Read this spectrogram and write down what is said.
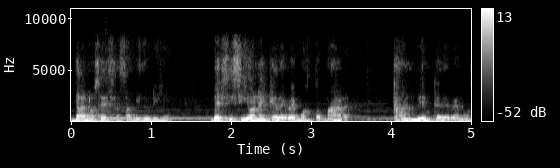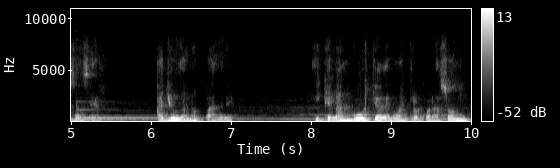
Danos esa sabiduría, decisiones que debemos tomar, cambios que debemos hacer. Ayúdanos, Padre, y que la angustia de nuestro corazón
